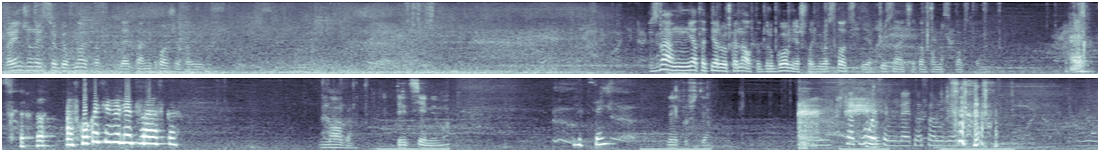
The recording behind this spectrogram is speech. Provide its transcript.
Рейнджеры все говно, это, блядь, они позже увидишь. Не знаю, у меня-то первый канал-то другой, мне шло Владивостокский, я хуй знает, что там по московскому. А сколько тебе лет, Браска? Много. 37 ему. Лицей? Да я пошутил. 68, блядь, на самом деле.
